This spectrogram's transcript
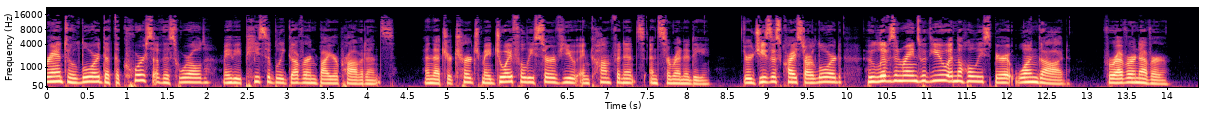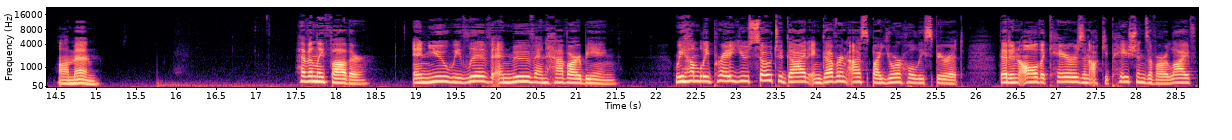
Grant, O Lord, that the course of this world may be peaceably governed by your providence, and that your church may joyfully serve you in confidence and serenity. Through Jesus Christ our Lord, who lives and reigns with you and the Holy Spirit, one God, forever and ever. Amen. Heavenly Father, in you we live and move and have our being. We humbly pray you so to guide and govern us by your Holy Spirit, that in all the cares and occupations of our life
